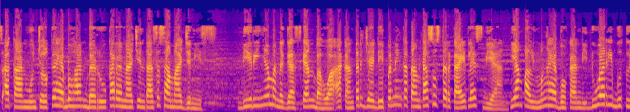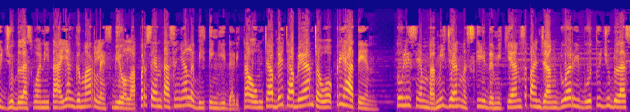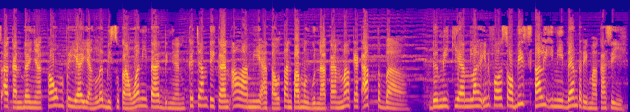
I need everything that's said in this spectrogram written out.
akan muncul kehebohan baru karena cinta sesama jenis. Dirinya menegaskan bahwa akan terjadi peningkatan kasus terkait lesbian, yang paling menghebohkan di 2017 wanita yang gemar lesbiola persentasenya lebih tinggi dari kaum cabe-cabean cowok prihatin. Tulisnya Mbak Mijan meski demikian sepanjang 2017 akan banyak kaum pria yang lebih suka wanita dengan kecantikan alami atau tanpa menggunakan make up tebal. Demikianlah info Sobis kali ini dan terima kasih.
